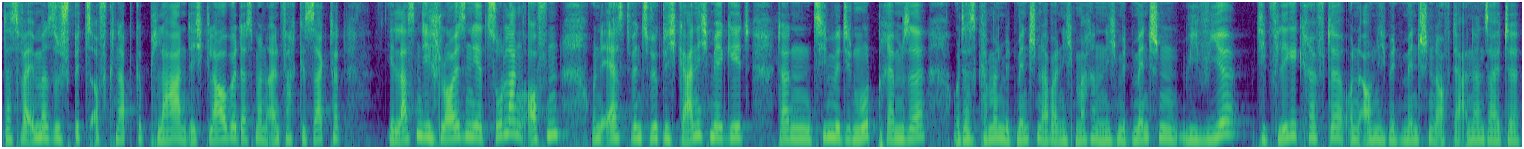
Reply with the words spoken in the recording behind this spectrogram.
das war immer so spitz auf knapp geplant. Ich glaube, dass man einfach gesagt hat, wir lassen die Schleusen jetzt so lang offen und erst wenn es wirklich gar nicht mehr geht, dann ziehen wir die Notbremse. Und das kann man mit Menschen aber nicht machen. Nicht mit Menschen wie wir, die Pflegekräfte, und auch nicht mit Menschen auf der anderen Seite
